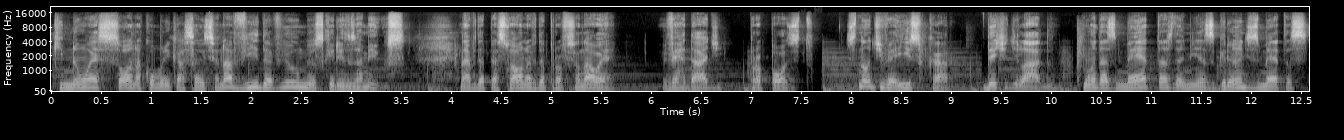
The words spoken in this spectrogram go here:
Que não é só na comunicação, isso é na vida, viu, meus queridos amigos? Na vida pessoal, na vida profissional é verdade, propósito. Se não tiver isso, cara, deixa de lado. Uma das metas, das minhas grandes metas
